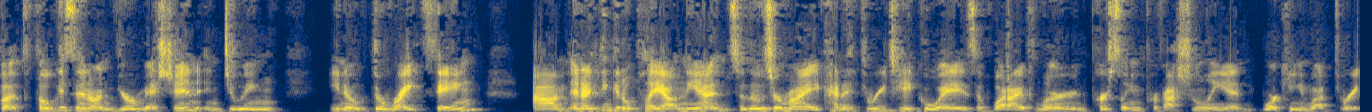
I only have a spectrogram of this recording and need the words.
but focus in on your mission and doing, you know, the right thing. Um, and I think it'll play out in the end. So those are my kind of three takeaways of what I've learned personally and professionally and working in Web3.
